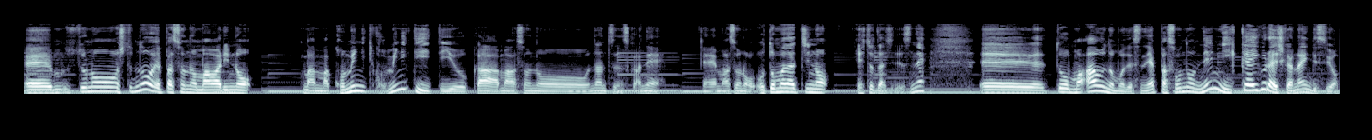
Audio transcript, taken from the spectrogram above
えー、その人のやっぱその周りの、まあ、まあコミュニティコミュニティっていうか、まあ、そのなんていうんですかねえー、まあそのお友達の人たちですね、えー、と、まあ、会うのもですねやっぱその年に1回ぐらいしかないんですよ。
